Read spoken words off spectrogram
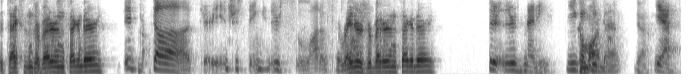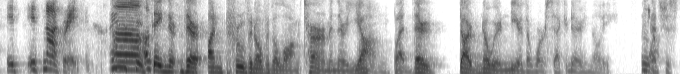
The Texans are better in the secondary. It's uh, it's very interesting. There's a lot of The Raiders are better in the secondary. There, there's many. You Come can on, man. Yeah. Yeah, it's it's not great. I understand Uh, okay. saying they're they're unproven over the long term and they're young, but they're are nowhere near the worst secondary in the league. Like No. that's just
